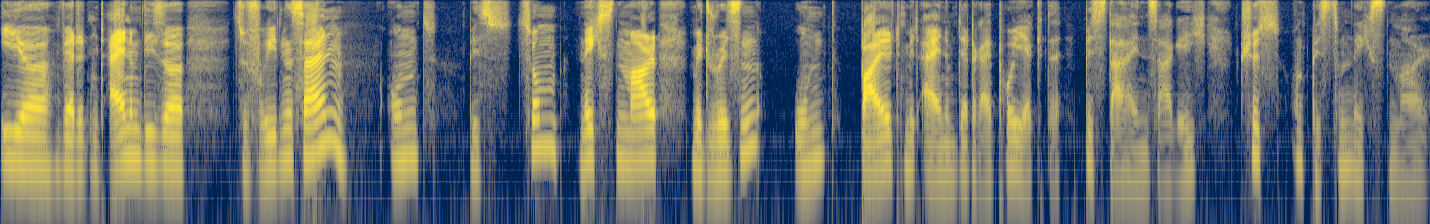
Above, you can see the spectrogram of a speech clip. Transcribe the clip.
ihr werdet mit einem dieser zufrieden sein und bis zum nächsten Mal mit Risen und bald mit einem der drei Projekte. Bis dahin sage ich Tschüss und bis zum nächsten Mal.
